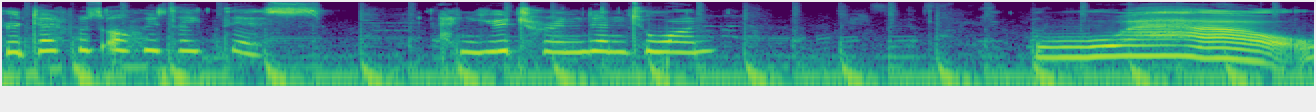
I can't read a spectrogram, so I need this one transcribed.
Your dad was always like this, and you turned into one? Wow.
